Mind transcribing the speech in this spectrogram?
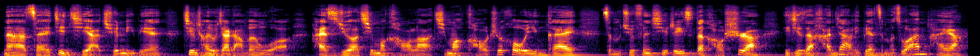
那在近期啊，群里边经常有家长问我，孩子就要期末考了，期末考之后应该怎么去分析这一次的考试啊，以及在寒假里边怎么做安排呀？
